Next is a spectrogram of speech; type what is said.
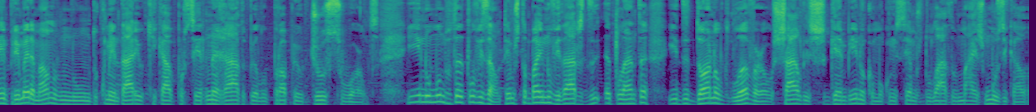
em primeira mão num documentário que acaba por ser narrado pelo próprio Juice World. E no mundo da televisão temos também novidades de Atlanta e de Donald Glover, ou Childish Gambino, como conhecemos do lado mais musical.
